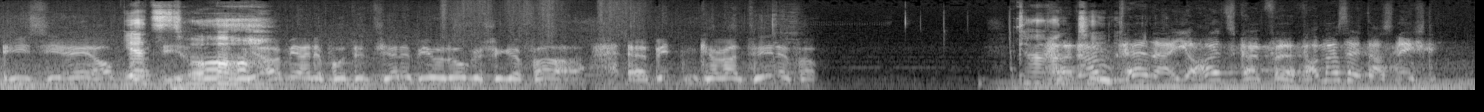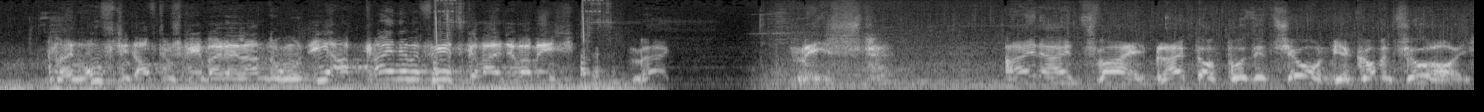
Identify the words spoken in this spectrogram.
ECA. Jetzt. Oh. Wir haben hier eine potenzielle biologische Gefahr. Erbitten Quarantäne. ver- Quarantäne. Verdammt, Tanner, ihr Holzköpfe, vermasselt das nicht! Mein Ruf steht auf dem Spiel bei der Landung und ihr habt keine Befehlsgewalt über mich! Mist. Einheit 2, bleibt auf Position. Wir kommen zu euch.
